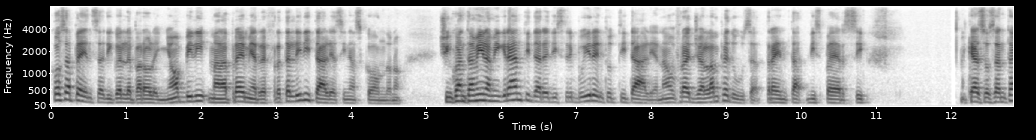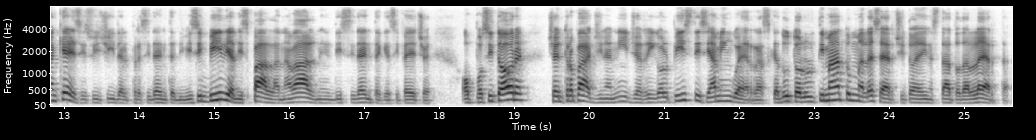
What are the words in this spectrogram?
Cosa pensa di quelle parole ignobili? Ma la Premier e Fratelli d'Italia si nascondono. 50.000 migranti da redistribuire in tutta Italia, naufragi a Lampedusa, 30 dispersi. Caso Santanchesi, suicida il presidente di Visibilia, di spalla Navalny, il dissidente che si fece oppositore, centropagina Niger, i golpisti, siamo in guerra, scaduto l'ultimatum, l'esercito è in stato d'allerta.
